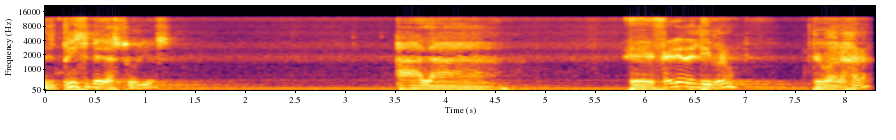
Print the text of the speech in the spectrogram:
el Príncipe de Asturias, a la eh, Feria del Libro de Guadalajara,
